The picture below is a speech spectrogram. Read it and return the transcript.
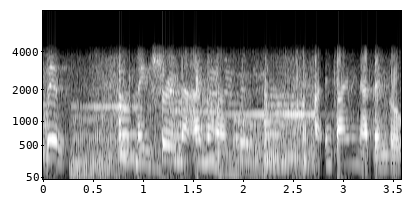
Babe, make sure na ano ha. Ah, yung timing natin, go.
